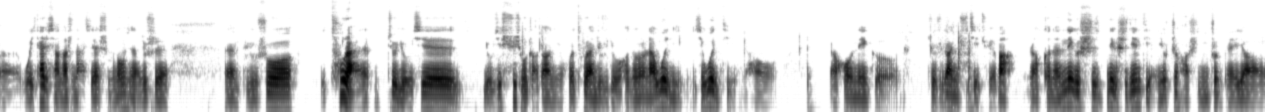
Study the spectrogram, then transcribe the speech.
呃，我一开始想到是哪些什么东西呢？就是，嗯，比如说突然就有一些。有些需求找到你，或者突然就是有很多人来问你一些问题，然后，然后那个就是让你去解决嘛。然后可能那个时那个时间点又正好是你准备要，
